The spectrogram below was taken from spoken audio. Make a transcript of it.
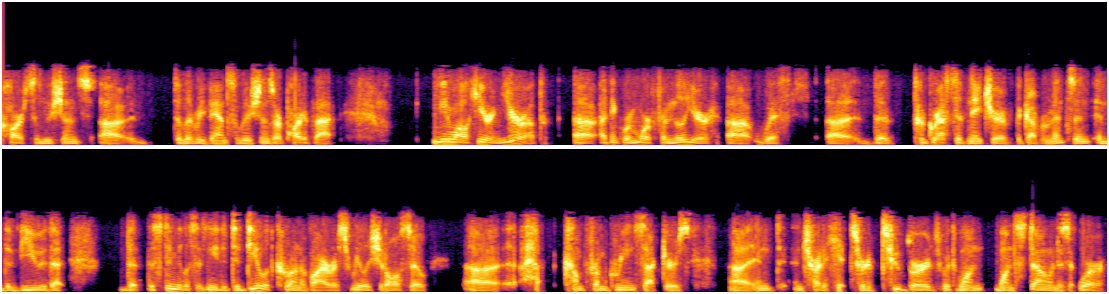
car solutions, uh, delivery van solutions, are part of that. Meanwhile, here in Europe, I think we're more familiar with the progressive nature of the government and, and, the view that that the stimulus is needed to deal with coronavirus really should also come from green sectors and and try to hit sort of two birds with one one stone, as it were.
